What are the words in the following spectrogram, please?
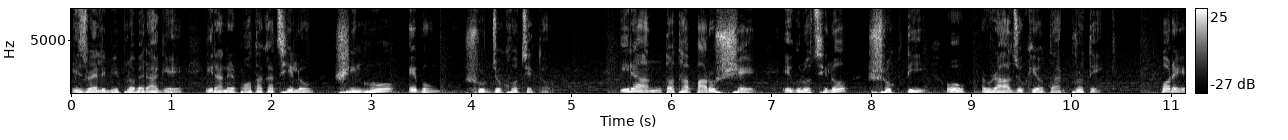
ইসরায়েলি বিপ্লবের আগে ইরানের পতাকা ছিল সিংহ এবং সূর্য খচিত। ইরান তথা পারস্যে এগুলো ছিল শক্তি ও রাজকীয়তার প্রতীক। পরে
